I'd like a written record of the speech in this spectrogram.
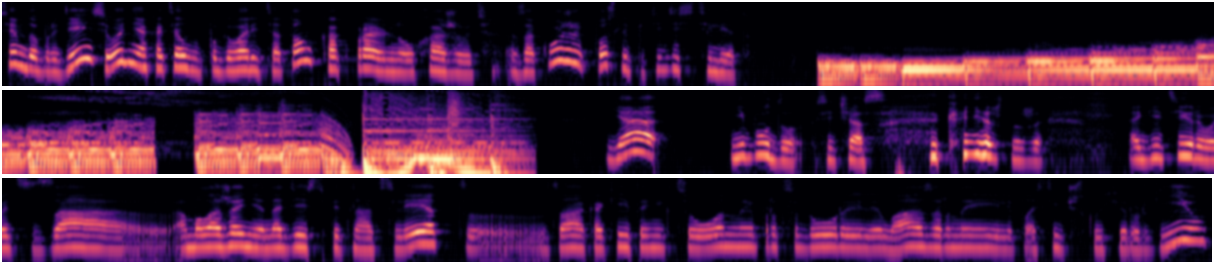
Всем добрый день! Сегодня я хотела бы поговорить о том, как правильно ухаживать за кожей после 50 лет. Я не буду сейчас, конечно же, агитировать за омоложение на 10-15 лет, за какие-то инъекционные процедуры или лазерные, или пластическую хирургию.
